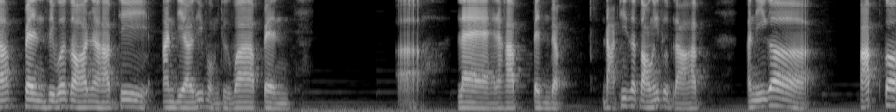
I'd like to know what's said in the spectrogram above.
ครับเป็นซิลเวอร์ซอนนะครับ ที่อันเดียวที่ผมถือว่าเป็นแรนะครับ เป็นแบบดาบที่สตองที่สุดแล้วครับ อันนี้ก็ปั๊บก็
